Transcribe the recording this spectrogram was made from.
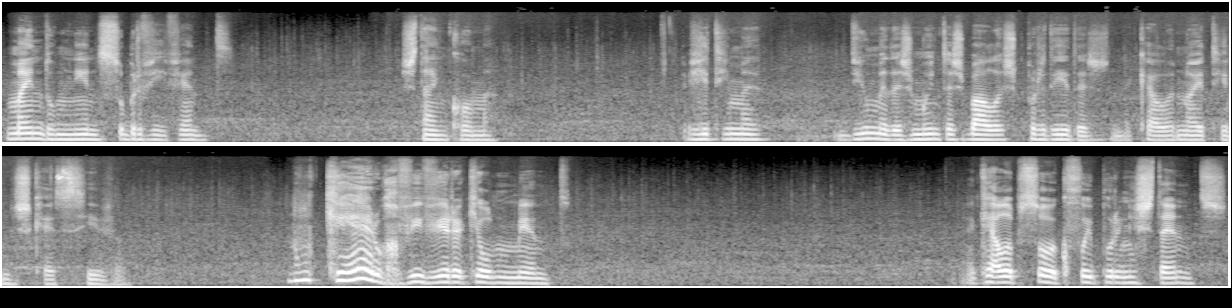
mãe do menino sobrevivente. Está em coma, vítima de uma das muitas balas perdidas naquela noite inesquecível. Não quero reviver aquele momento. Aquela pessoa que foi por instantes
